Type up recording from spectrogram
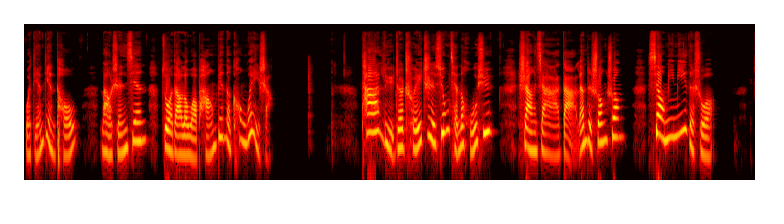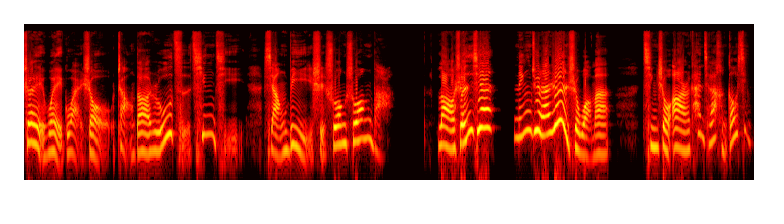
我点点头。老神仙坐到了我旁边的空位上。他捋着垂至胸前的胡须，上下打量着双双，笑眯眯地说：“这位怪兽长得如此清奇。”想必是双双吧，老神仙，您居然认识我们！青兽二看起来很高兴，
